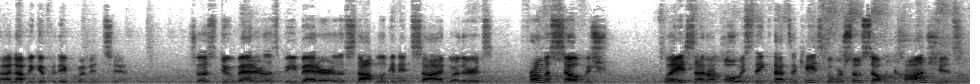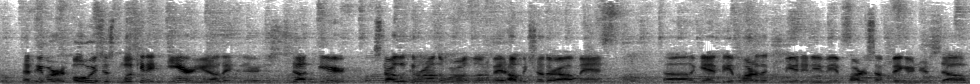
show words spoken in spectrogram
uh, not be good for the equipment too. So let's do better, let's be better, let's stop looking inside, whether it's from a selfish place. I don't always think that's the case, but we're so self-conscious that people are always just looking in here. You know, they, they're just stuck here. Start looking around the world a little bit, help each other out, man. Uh, again, be a part of the community, be a part of something bigger than yourself.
